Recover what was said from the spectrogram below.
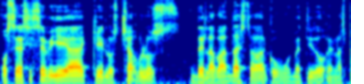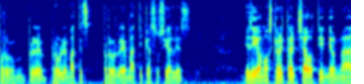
o sea, sí se veía que los chavos de la banda estaban como muy metidos en las problemáticas, sociales. Y digamos que ahorita el chavo tiene una,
